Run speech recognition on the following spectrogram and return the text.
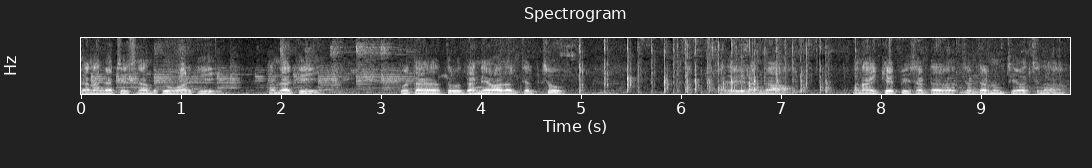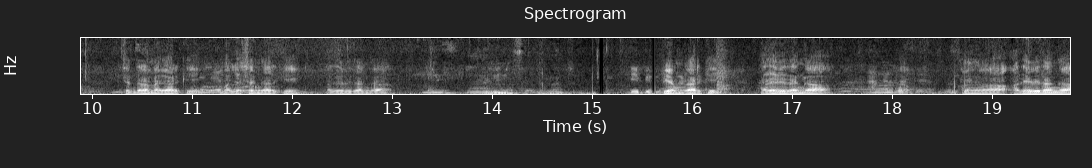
ఘనంగా చేసినందుకు వారికి అందరికీ కృతజ్ఞతలు ధన్యవాదాలు తెలుపుచు అదేవిధంగా మన ఐకేపీ సెంటర్ సెంటర్ నుంచి వచ్చిన చంద్రన్న గారికి మల్లేశం గారికి అదేవిధంగా పిఎం గారికి అదేవిధంగా అదేవిధంగా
